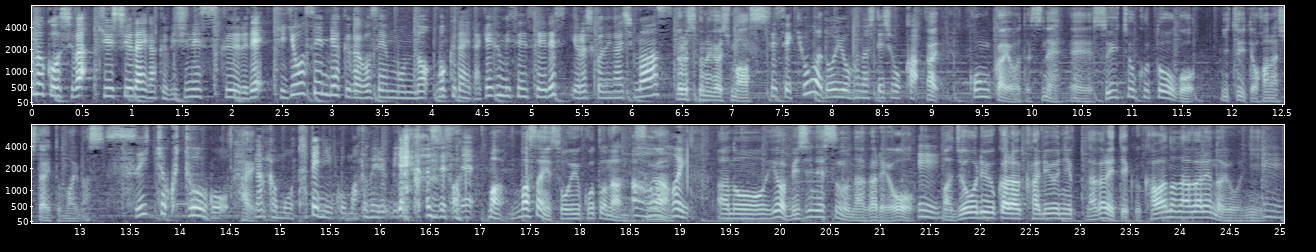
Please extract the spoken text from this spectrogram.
日の講師は九州大学ビジネススクールで企業戦略がご専門の木大武文先生です。よろしくお願いします。よろしくお願いします。先生今日はどういうお話でしょうか？はい、今回はですね、えー垂直統合についてお話したいと思います。垂直統合、はい。なんかもう縦にこうまとめるみたいな感じですね。まあ、まさにそういうことなんですが、あはい。あの要はビジネスの流れを、ええ。まあ、上流から下流に流れていく川の流れのようにえ。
